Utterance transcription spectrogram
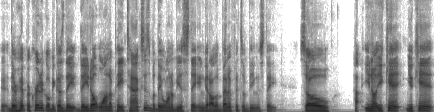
they're hypocritical because they they don't want to pay taxes, but they want to be a state and get all the benefits of being a state. So, you know, you can't you can't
